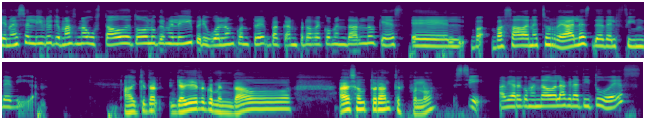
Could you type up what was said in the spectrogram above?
que no es el libro que más me ha gustado de todo lo que me leí, pero igual lo encontré bacán para recomendarlo, que es el ba- basada en hechos reales de Delfín de Vigan. Ay, ¿qué tal? Ya había recomendado a ese autor antes, pues, ¿no? Sí, había recomendado Las Gratitudes,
